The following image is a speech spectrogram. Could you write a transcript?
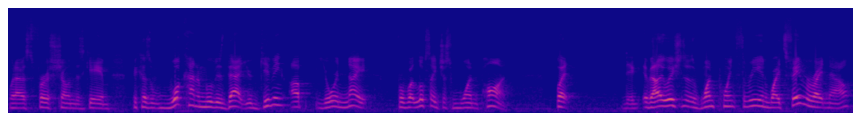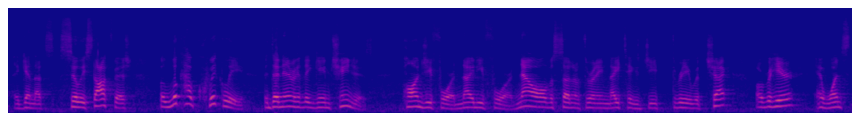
when I was first shown this game because what kind of move is that? You're giving up your knight for what looks like just one pawn. But the evaluation is 1.3 in white's favor right now. Again, that's silly stockfish. But look how quickly the dynamic of the game changes. Pawn g4, knight e4. Now all of a sudden I'm threatening knight takes g3 with check over here. And once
